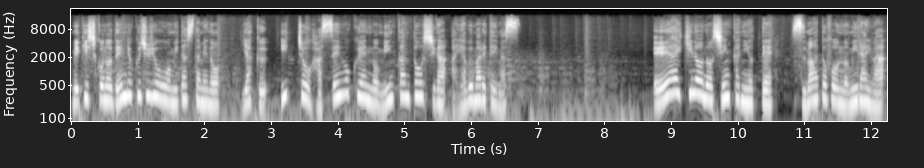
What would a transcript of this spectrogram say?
メキシコの電力需要を満たすための約1兆8000億円の民間投資が危ぶまれています AI 機能の進化によってスマートフォンの未来は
